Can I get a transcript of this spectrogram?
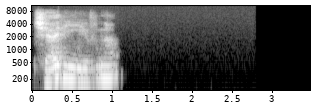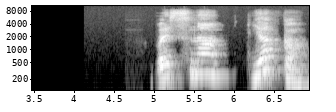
чарівна. Весна яка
